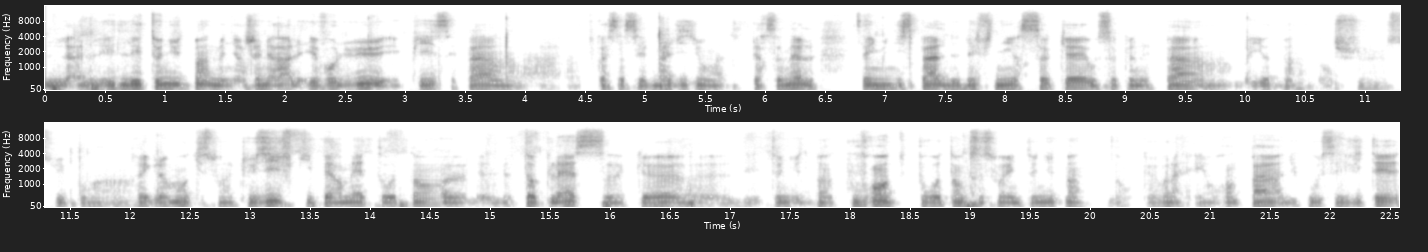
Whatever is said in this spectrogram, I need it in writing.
Les, tenues de bain de manière générale évoluent et puis c'est pas ça c'est ma vision hein, personnelle, c'est municipal de définir ce qu'est ou ce que n'est pas un maillot de bain. Je suis pour un règlement qui soit inclusif, qui permette autant euh, le topless que euh, des tenues de bain couvrantes, pour autant que ce soit une tenue de bain. Donc euh, voilà, et on rentre pas, du coup, c'est éviter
